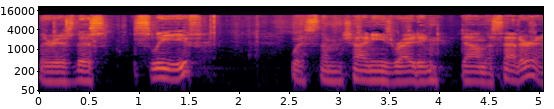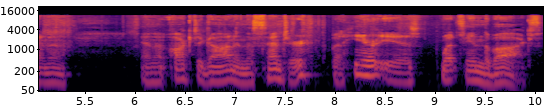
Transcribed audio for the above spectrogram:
There is this sleeve with some Chinese writing down the center and, a, and an octagon in the center, but here is what's in the box.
